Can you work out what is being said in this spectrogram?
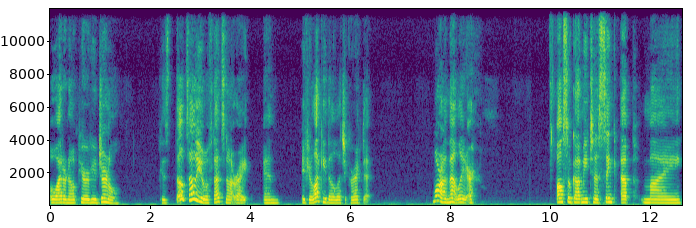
oh, I don't know, a peer reviewed journal. Because they'll tell you if that's not right. And if you're lucky, they'll let you correct it. More on that later. Also got me to sync up my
